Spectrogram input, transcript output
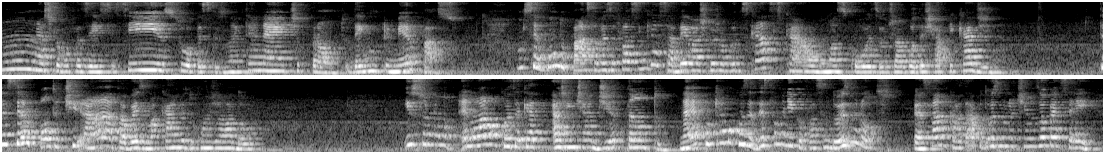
Hum, acho que eu vou fazer isso isso, eu pesquiso na internet, pronto, dei um primeiro passo. Um segundo passo, talvez eu fale assim, quer saber, eu acho que eu já vou descascar algumas coisas, eu já vou deixar picadinho. Terceiro ponto é tirar, talvez, uma carne do congelador. Isso não, é, não é uma coisa que a gente adia tanto, né? Porque é uma coisa desse tamanho que eu faço em dois minutos. Pensar no cardápio, dois minutinhos eu pensei.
